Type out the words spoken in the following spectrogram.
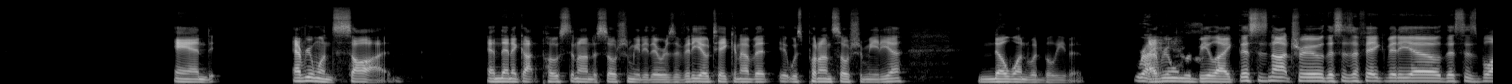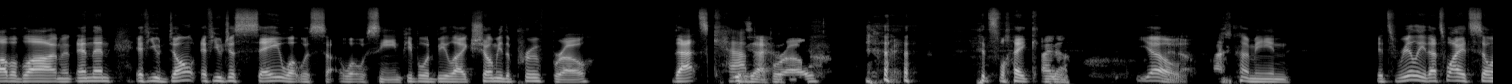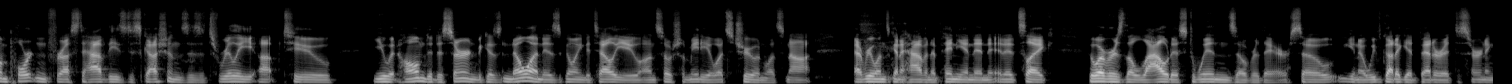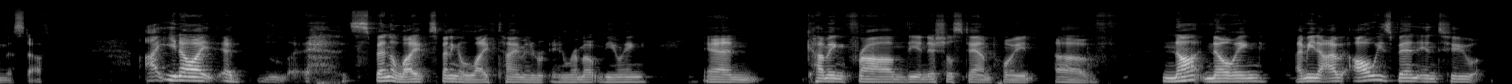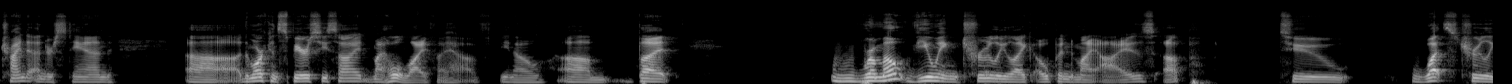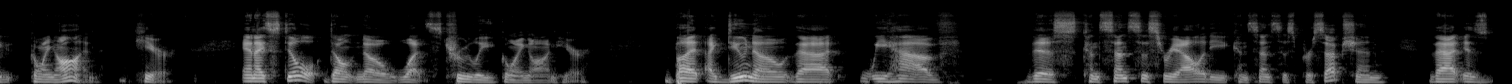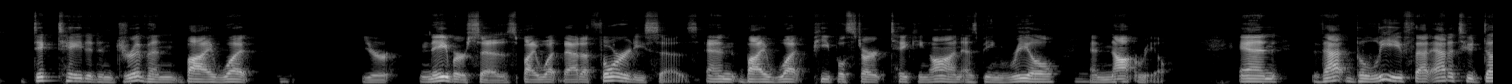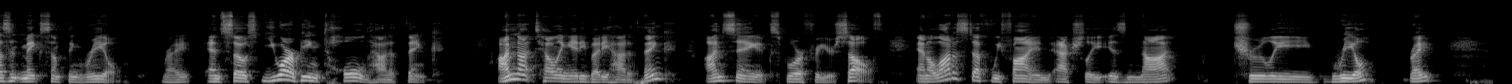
and everyone saw it, and then it got posted onto social media, there was a video taken of it. It was put on social media. No one would believe it. Right. Everyone would be like, "This is not true. This is a fake video. This is blah blah blah." And and then if you don't, if you just say what was what was seen, people would be like, "Show me the proof, bro." That's cap, Exactly. bro. Right. it's like, I know. yo, I know. I mean, it's really that's why it's so important for us to have these discussions. Is it's really up to you at home to discern because no one is going to tell you on social media what's true and what's not. Everyone's going to have an opinion, and, and it's like whoever is the loudest wins over there. So you know we've got to get better at discerning this stuff. I, you know, I, I spend a life spending a lifetime in, in remote viewing, and coming from the initial standpoint of not knowing. I mean, I've always been into trying to understand uh, the more conspiracy side. My whole life, I have, you know, um, but remote viewing truly like opened my eyes up to what's truly going on here. And I still don't know what's truly going on here. But I do know that we have this consensus reality, consensus perception that is dictated and driven by what your neighbor says, by what that authority says, and by what people start taking on as being real mm. and not real. And that belief, that attitude doesn't make something real, right? And so you are being told how to think. I'm not telling anybody how to think. I'm saying explore for yourself. And a lot of stuff we find actually is not truly real, right?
